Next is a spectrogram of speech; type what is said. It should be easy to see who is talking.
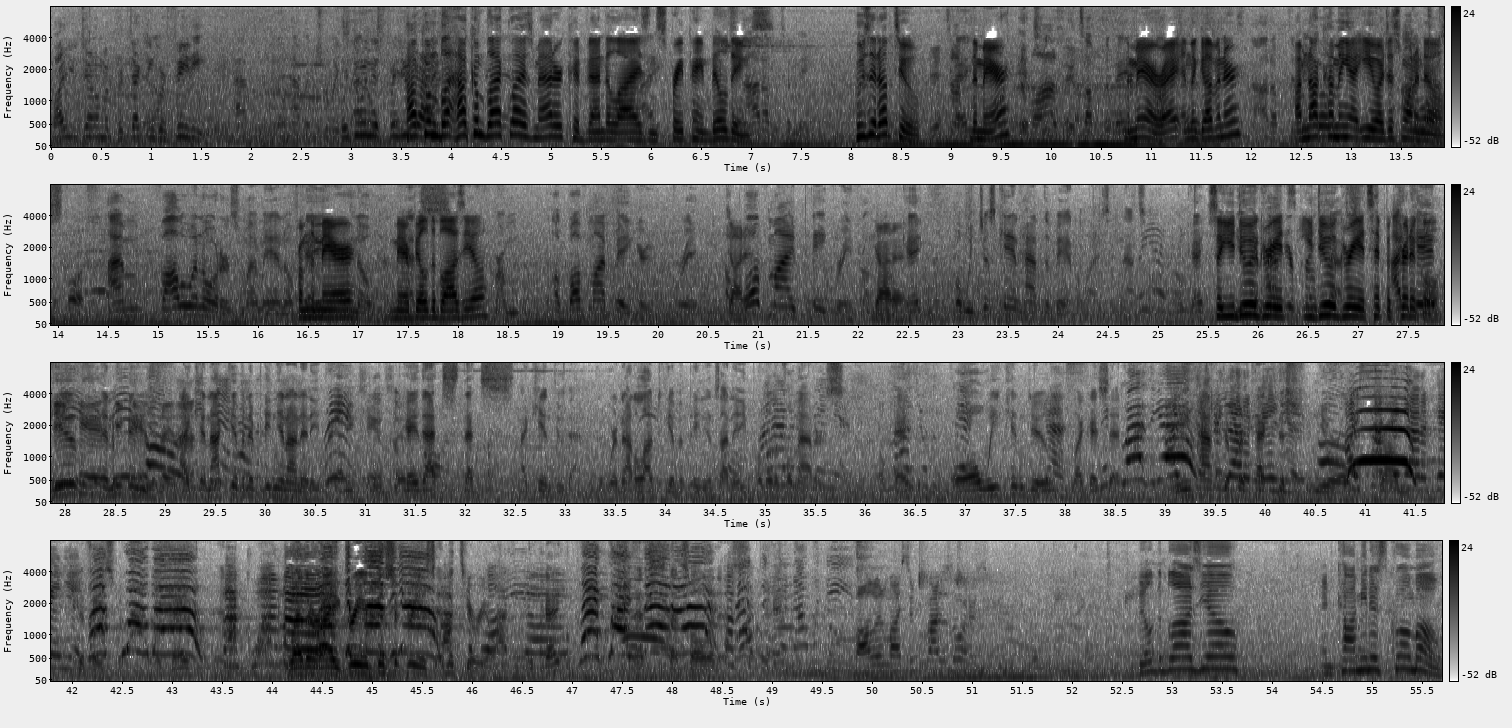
Speaker 1: Why are you gentlemen protecting graffiti?
Speaker 2: We have, we don't have a choice.
Speaker 1: We're doing this for you
Speaker 3: How
Speaker 1: guys.
Speaker 3: come bla- how come Black Lives Matter could vandalize and spray paint buildings?
Speaker 2: It's not up to me.
Speaker 3: Who's it up to?
Speaker 2: okay?
Speaker 3: The mayor?
Speaker 2: It's, it's up to me.
Speaker 3: The mayor, right? And the governor?
Speaker 2: Not up to
Speaker 3: I'm
Speaker 2: me.
Speaker 3: not coming at you. I just want to know.
Speaker 2: I'm following orders, my man. Okay?
Speaker 3: From the mayor-
Speaker 2: You know.
Speaker 3: Mayor Bill de Blasio?
Speaker 2: From above my pay grade. grade.
Speaker 3: Got it.
Speaker 2: above my pay grade. Brother,
Speaker 3: Got it.
Speaker 2: Okay, but we just can't have the vandalizing. That's all. Okay.
Speaker 3: So you do
Speaker 2: can
Speaker 3: agree it's- you do agree it's hypocritical.
Speaker 2: I can't give an opinion.
Speaker 4: Say that.
Speaker 2: I cannot give an opinion on anything.
Speaker 4: You can't say
Speaker 2: Okay,
Speaker 4: that.
Speaker 2: that's that's I can't do that. We're not allowed to give opinions on any political matters. Okay, all we can do,
Speaker 5: Yes.
Speaker 2: like I said, we have to protect this
Speaker 5: opinion.
Speaker 2: mural
Speaker 5: I second that
Speaker 2: from
Speaker 5: opinion.
Speaker 2: defacement. Okay? And Whether I agree and
Speaker 5: Blasio!
Speaker 2: disagree is immaterial. Okay,
Speaker 5: Black Lives
Speaker 2: That's- that's all it is.
Speaker 5: Not with- not with these.
Speaker 4: Following my supervisor's orders.
Speaker 3: Bill de Blasio and Communist Cuomo.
